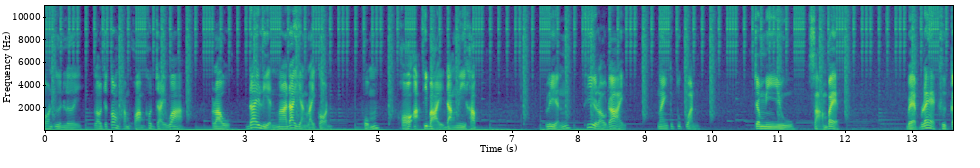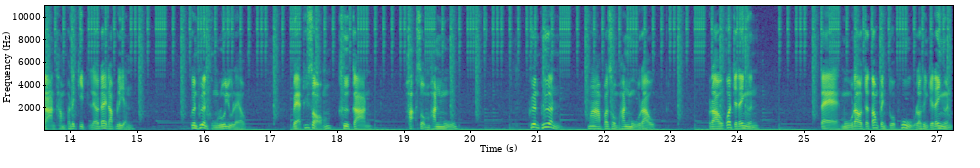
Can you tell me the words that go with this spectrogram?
ก่อนอื่นเลย เราจะต้องทำความเข้าใจว่า เราได้เหรียญมาได้อย่างไรก่อน ผมขออธิบายดังนี้ครับ เหรียญที่เราได้ในทุกๆวัน จะมีอยู่ 3 แบบ แบบแรกคือการทำภารกิจแล้วได้รับเหรียญเพื่อนๆคงรู้อยู่แล้ว แบบที่ 2 คือการผสมพันธุ์หมู เพื่อนๆมาผสมพันธุ์หมูเรา เราก็จะได้เงิน แต่หมูเราจะต้องเป็นตัวผู้เราถึงจะได้เงิน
